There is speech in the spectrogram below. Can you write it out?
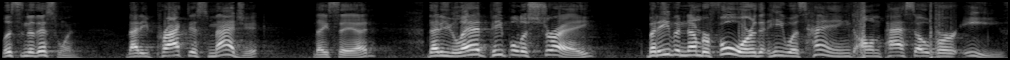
Listen to this one that he practiced magic, they said, that he led people astray, but even number four, that he was hanged on Passover Eve.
